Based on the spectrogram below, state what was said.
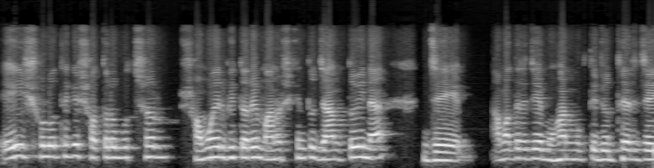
এই ষোলো থেকে সতেরো বছর সময়ের ভিতরে মানুষ কিন্তু জানতোই না যে আমাদের যে মহান মুক্তিযুদ্ধের যে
